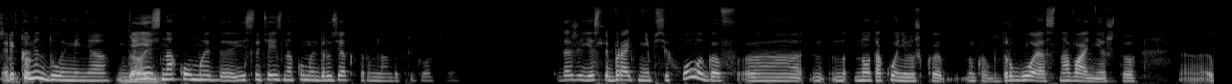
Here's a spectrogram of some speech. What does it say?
рекомендуй как... меня. У да. меня есть знакомые, если у тебя есть знакомые друзья, которым надо приглашать даже если брать не психологов, э, но такое немножко, ну, как бы другое основание, что э,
